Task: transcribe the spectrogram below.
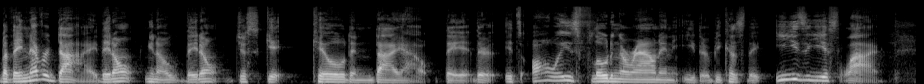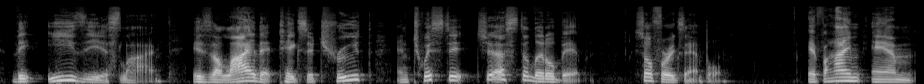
but they never die. They don't, you know, they don't just get killed and die out. They they're it's always floating around in ether because the easiest lie, the easiest lie is a lie that takes a truth and twists it just a little bit. So for example, if I am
